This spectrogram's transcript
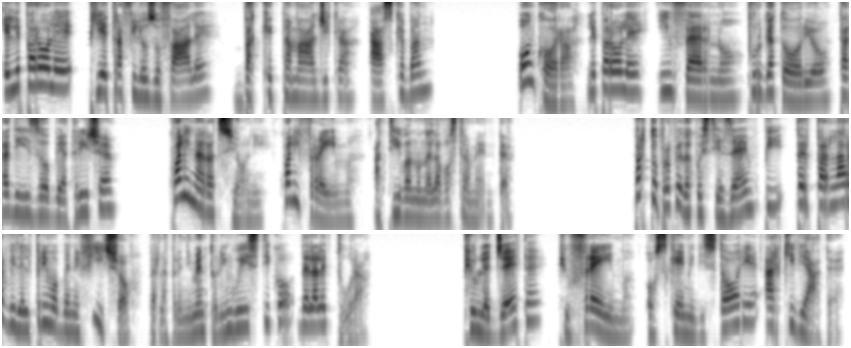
E le parole pietra filosofale, bacchetta magica, Azkaban? O ancora le parole inferno, purgatorio, paradiso, Beatrice? Quali narrazioni, quali frame attivano nella vostra mente? Parto proprio da questi esempi per parlarvi del primo beneficio per l'apprendimento linguistico della lettura. Più leggete, più frame o schemi di storie archiviate,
